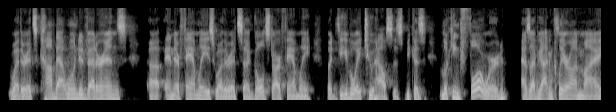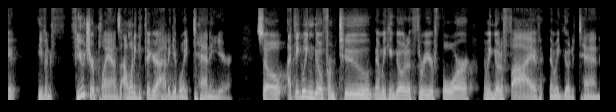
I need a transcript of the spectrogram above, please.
whether it's combat wounded veterans, uh, and their families, whether it's a Gold Star family, but to give away two houses because looking forward, as I've gotten clear on my even future plans, I want to figure out how to give away 10 a year. So I think we can go from two, then we can go to three or four, then we can go to five, then we can go to 10.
